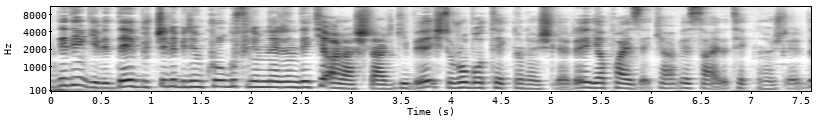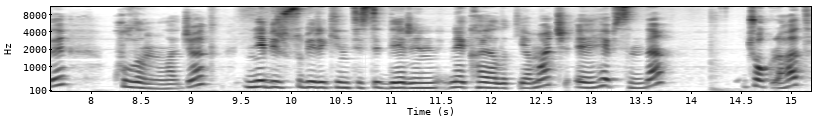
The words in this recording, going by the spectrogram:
dediğim gibi dev bütçeli bilim kurgu filmlerindeki araçlar gibi işte robot teknolojileri, yapay zeka vesaire teknolojileri de kullanılacak. Ne bir su birikintisi derin ne kayalık yamaç e, hepsinde çok rahat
